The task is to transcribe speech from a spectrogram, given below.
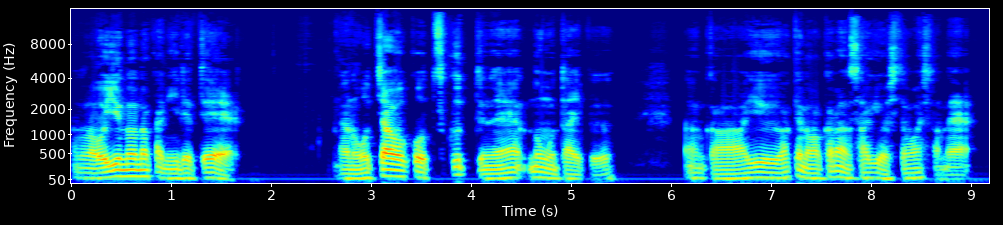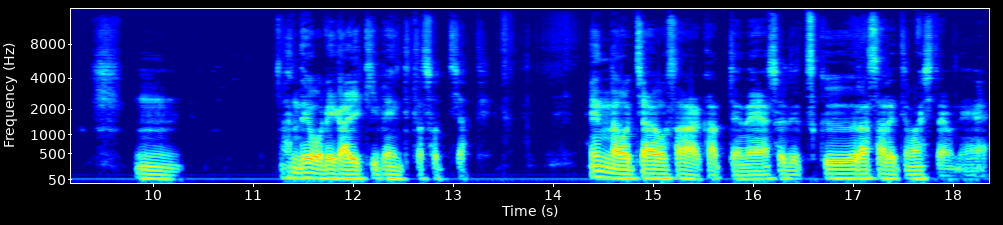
あの、お湯の中に入れて、あの、お茶をこう作ってね、飲むタイプ。なんか、ああいうわけのわからん作業してましたね。うん。なんで俺が駅弁って言ったらそっちやって。変なお茶をさ、買ってね、それで作らされてましたよね。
